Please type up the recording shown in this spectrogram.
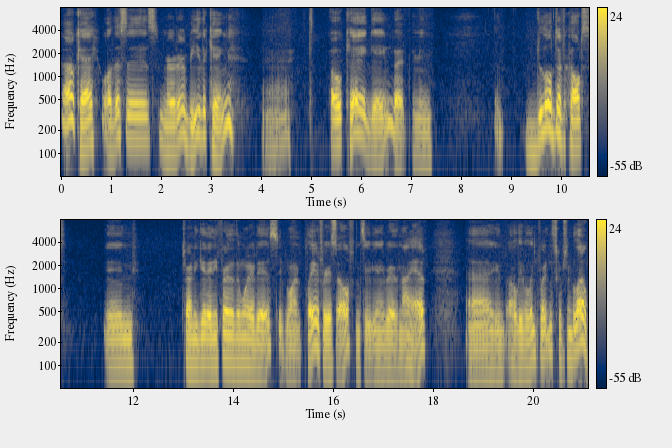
Okay, well this is Murder Be the King. Uh, okay game, but I mean, a little difficult in trying to get any further than what it is. If you want to play it for yourself and see if you're any better than I have, uh, I'll leave a link for it in the description below.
